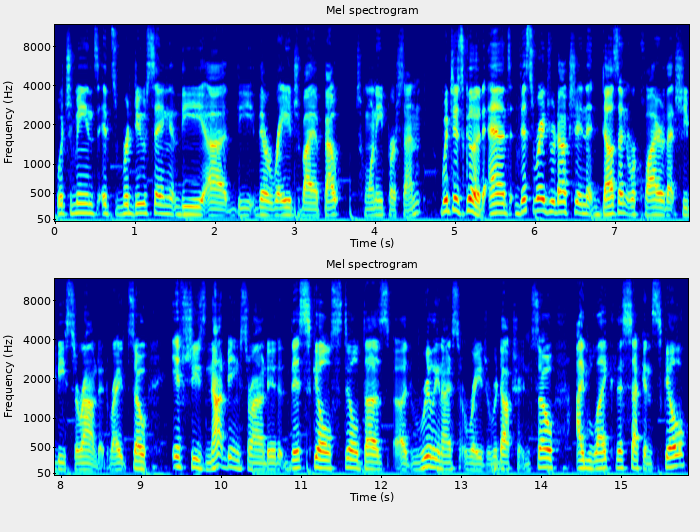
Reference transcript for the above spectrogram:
which means it's reducing the uh the their rage by about 20 percent which is good. And this rage reduction doesn't require that she be surrounded right? So if she's not being surrounded this skill still does a really nice rage reduction. So I like this second skill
